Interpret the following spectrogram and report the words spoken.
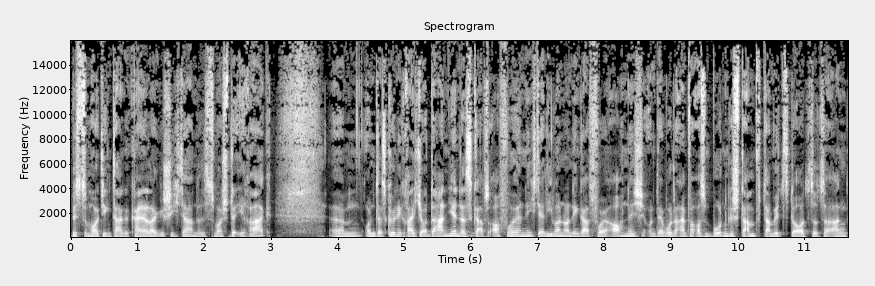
bis zum heutigen Tage keinerlei Geschichte haben. Das ist zum Beispiel der Irak. Ähm, und das Königreich Jordanien, das gab es auch vorher nicht. Der Libanon, den gab es vorher auch nicht. Und der wurde einfach aus dem Boden gestampft, damit dort sozusagen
